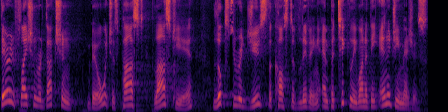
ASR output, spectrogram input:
Their inflation reduction bill, which was passed last year, looks to reduce the cost of living and particularly one of the energy measures.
